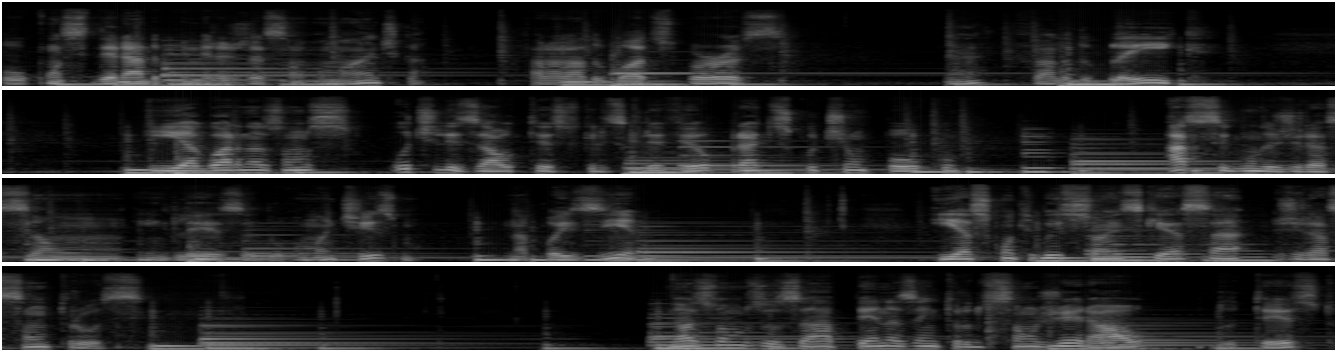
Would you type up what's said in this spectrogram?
ou considerada primeira geração romântica, fala lá do Bosworth, né? fala do Blake. E agora nós vamos utilizar o texto que ele escreveu para discutir um pouco a segunda geração inglesa do romantismo na poesia e as contribuições que essa geração trouxe. Nós vamos usar apenas a introdução geral do texto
